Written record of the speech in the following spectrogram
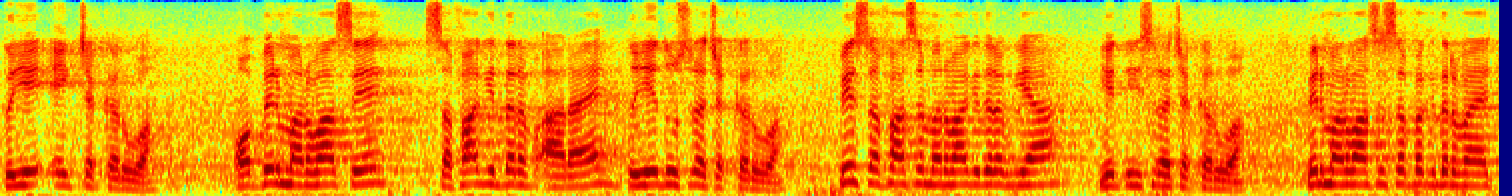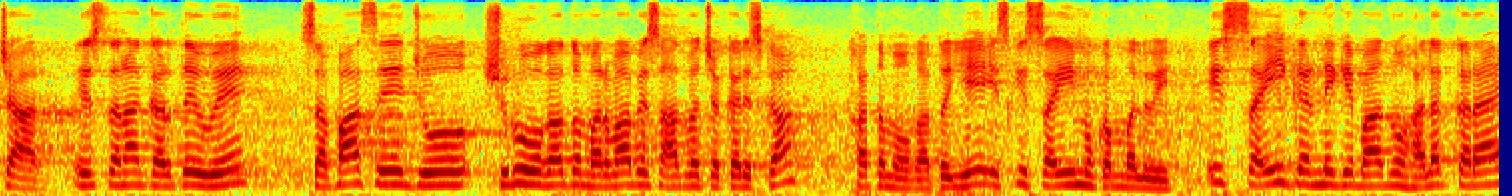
تو یہ ایک چکر ہوا۔ اور پھر مروا سے صفا کی طرف آ رہا ہے، تو یہ دوسرا چکر ہوا۔ پھر صفا سے مروا کی طرف گیا، یہ تیسرا چکر ہوا۔ پھر مروا سے صفا کی طرف آیا چار۔ اس طرح کرتے ہوئے صفا سے جو شروع ہوگا، تو مروا پہ ساتواں چکر اس کا ختم ہوگا۔ تو یہ اس کی صحیح مکمل ہوئی۔ اس صحیح کرنے کے بعد وہ حلق کرائے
